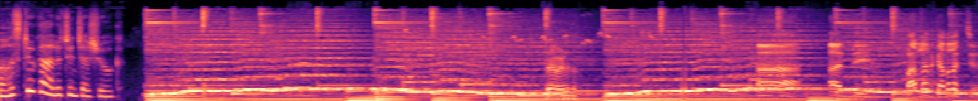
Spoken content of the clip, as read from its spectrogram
పాజిటివ్గా ఆలోచించు అశోక్. అది. పర్లేదు కదలచ్చు.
